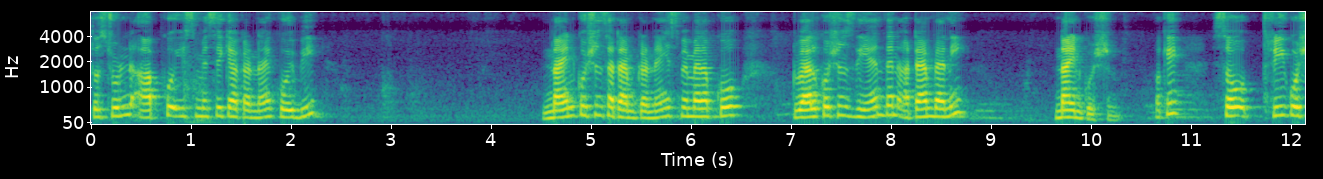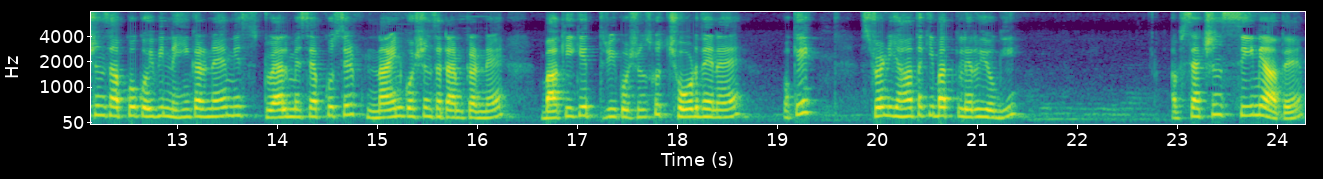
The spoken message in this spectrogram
तो स्टूडेंट आपको इसमें से क्या करना है? कोई भी नाइन क्वेश्चन अटैम्प्ट करने हैं। इसमें मैंने आपको ट्वेल्व क्वेश्चन दिए हैं then attempt any nine question okay so three question आपको कोई भी नहीं करने हैं मीन्स ट्वेल्व में से आपको सिर्फ़ नाइन क्वेश्चन अटैम्प्ट करने हैं। बाकी के थ्री क्वेश्चन को छोड़ देना है ओके स्टूडेंट यहाँ तक की बात क्लियर हुई होगी। अब सेक्शन सी में आते हैं।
